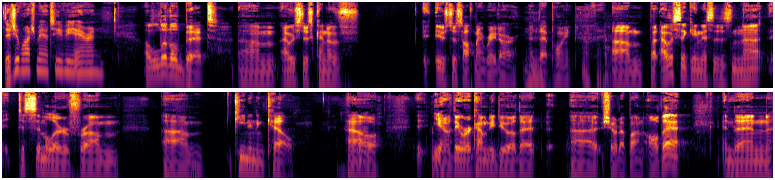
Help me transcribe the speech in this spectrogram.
Did you watch Mad TV, Aaron? A little bit. Um, I was just kind of. It was just off my radar at that point. Okay. Um, but I was thinking this is not dissimilar from um, Kenan and Kel. How you Yeah. know they were a comedy duo that uh, showed up on all that, and then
